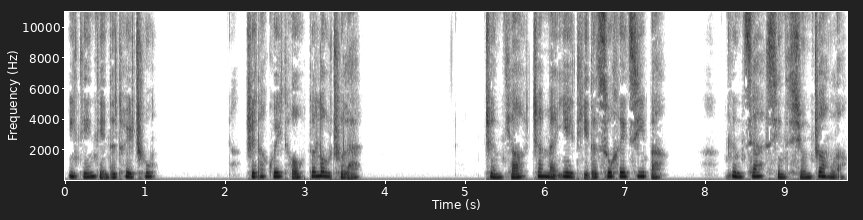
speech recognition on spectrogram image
一点点的退出，直到龟头都露出来，整条沾满液体的粗黑鸡巴更加显得雄壮了。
